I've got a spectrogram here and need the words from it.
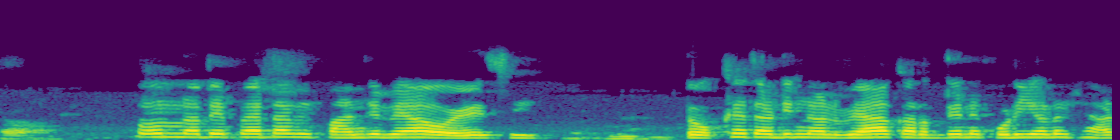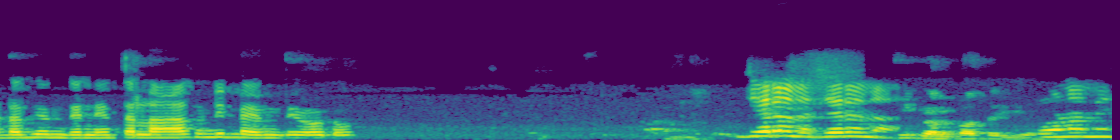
ਹਾਂ। ਉਹਨਾਂ ਦੇ ਪਹਿਲਾਂ ਵੀ ਪੰਜ ਵਿਆਹ ਹੋਏ ਸੀ। ਧੋਖੇਧੜੀ ਨਾਲ ਵਿਆਹ ਕਰਦੇ ਨੇ ਕੁੜੀਆਂ ਨੂੰ ਛੱਡ ਦਿੰਦੇ ਨੇ ਤਲਾਕ ਨਹੀਂ ਲੈਂਦੇ ਉਦੋਂ ਜਰਾ ਨਾ ਜਰਾ ਨਾ। ਕੀ ਗੱਲਬਾਤ ਹੋਈ ਹੈ ਉਹਨਾਂ? ਨੇ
